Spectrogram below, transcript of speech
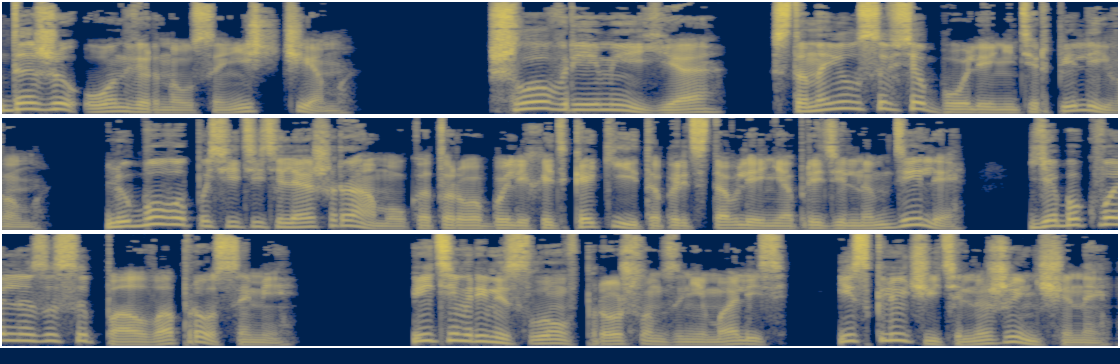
даже он вернулся ни с чем. Шло время, и я становился все более нетерпеливым. Любого посетителя ашрама, у которого были хоть какие-то представления о предельном деле, я буквально засыпал вопросами. Этим ремеслом в прошлом занимались исключительно женщины.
